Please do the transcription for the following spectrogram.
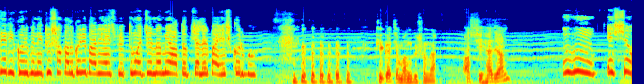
দেরি করবে না একটু সকাল করে বাড়ি আসবে। তোমার জন্য আমি আতপ চালের পায়েস করব। ঠিক আছে মাঙ্গ শোনা। আসি হ্যাঁ জান হুম এসো।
